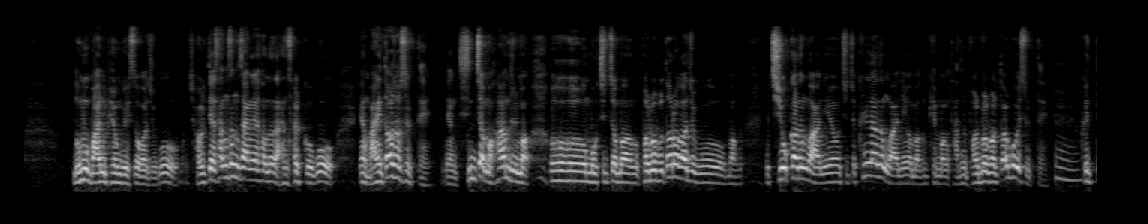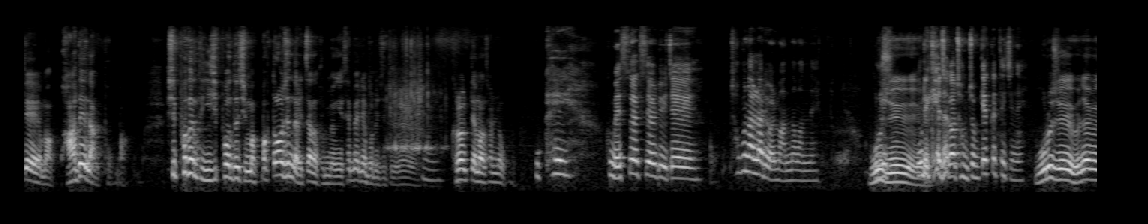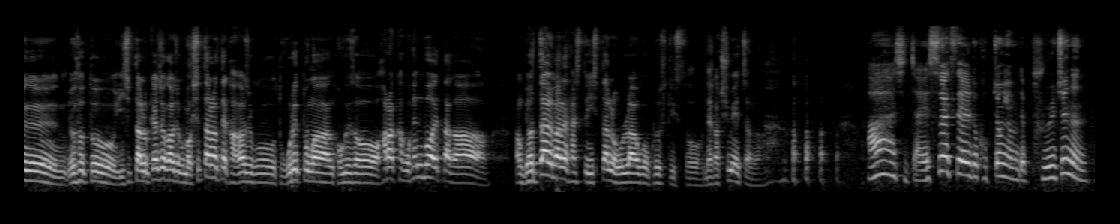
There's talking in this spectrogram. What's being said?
너무 많이 배운 게 있어가지고 절대 상승장에서는 안 살 거고 그냥 많이 떨어졌을 때, 그냥 진짜 막 사람들이 막어뭐 진짜 막 벌벌벌 떨어가지고 막 지옥 가는 거 아니에요, 진짜 큰일 나는 거 아니에요, 막 그렇게 막 다들 벌벌벌 떨고 있을 때, 음. 그때 막 과대 낙폭 막 10% 20%씩 막빡 떨어진다 있잖아 분명히 세배 레버리지들 음. 그럴 때만 살려고. 오케이. 그럼 SXL도 이제 처분할 날이 얼마 안 남았네. 모르지. 우리 계좌가 점점 깨끗해지네. 모르지. 왜냐면은 여기서 또 20달러 깨져가지고 막 10달러 때 가가지고 또 오랫동안 거기서 하락하고 횡보했다가 몇 달 만에 다시 또 20달러 올라오고 그럴 수도 있어. 내가 추미했잖아. 아 진짜 SXL도 걱정이 없는데 불주는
